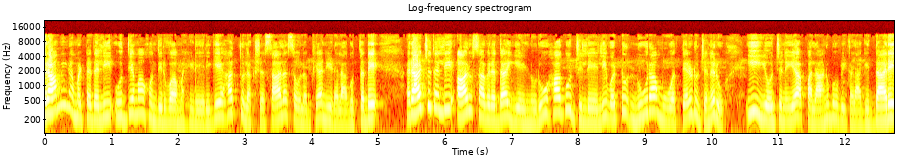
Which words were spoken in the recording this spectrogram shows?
ಗ್ರಾಮೀಣ ಮಟ್ಟದಲ್ಲಿ ಉದ್ಯಮ ಹೊಂದಿರುವ ಮಹಿಳೆಯರಿಗೆ ಹತ್ತು ಲಕ್ಷ ಸಾಲ ಸೌಲಭ್ಯ ನೀಡಲಾಗುತ್ತದೆ. ರಾಜ್ಯದಲ್ಲಿ ಆರು ಸಾವಿರದ ಏಳ್ನೂರು ಹಾಗೂ ಜಿಲ್ಲೆಯಲ್ಲಿ ಒಟ್ಟು ನೂರ ಮೂವತ್ತೆರಡು ಜನರು ಈ ಯೋಜನೆಯ ಫಲಾನುಭವಿಗಳಾಗಿದ್ದಾರೆ.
